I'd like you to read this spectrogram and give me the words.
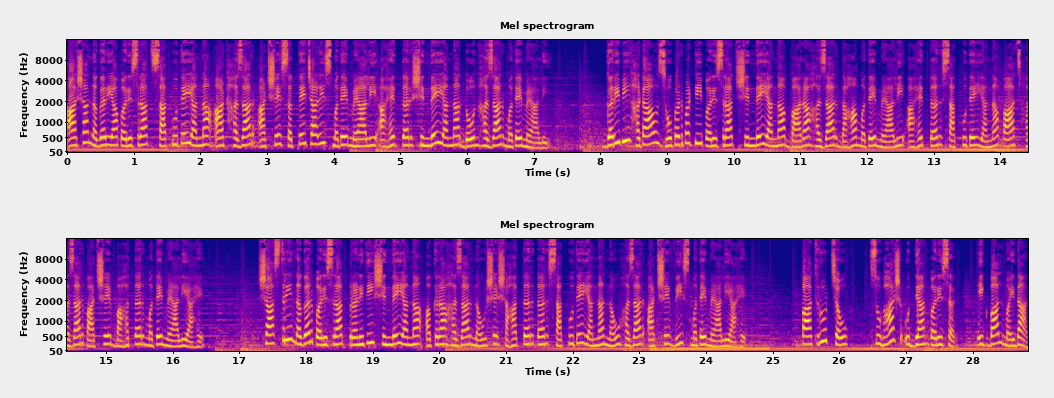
आशा नगर या परिसरात सातपुते यांना आठ हजार आठशे सत्तेचाळीस मते मिळाली आहेत तर शिंदे यांना दोन हजार मते मिळाली. गरिबी हटाव झोपडपट्टी परिसरात शिंदे यांना बारा हजार दहा मते मिळाली आहेत तर सातपुते यांना पाच हजार पाचशे बहात्तर मते मिळाली आहेत शास्त्री नगर परिसरात प्रणिती शिंदे यांना अकरा हजार नऊशे शहात्तर तर सातपुते यांना नऊ हजार आठशे वीस मते मिळाली आहे. पाथरूट चौक सुभाष उद्यान परिसर इक्बाल मैदान.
